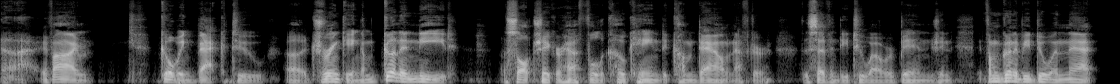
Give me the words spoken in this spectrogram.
uh, if I'm going back to uh, drinking, I'm gonna need a salt shaker half full of cocaine to come down after the 72 hour binge. And if I'm gonna be doing that,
